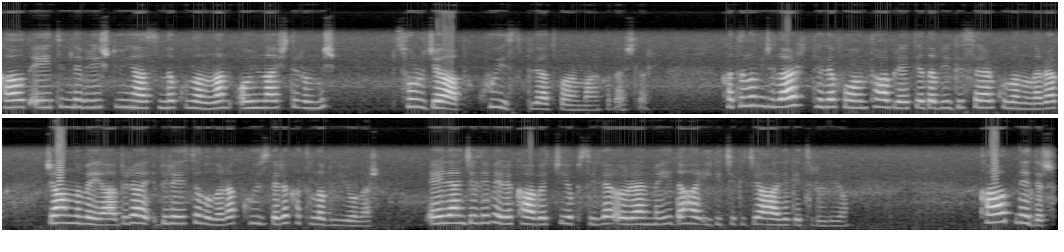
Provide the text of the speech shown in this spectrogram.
Kahoot eğitimde bir iş dünyasında kullanılan oyunlaştırılmış soru cevap quiz platformu arkadaşlar. Katılımcılar telefon, tablet ya da bilgisayar kullanılarak canlı veya bireysel olarak quizlere katılabiliyorlar. Eğlenceli ve rekabetçi yapısıyla öğrenmeyi daha ilgi çekici hale getiriliyor. Kahoot nedir?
